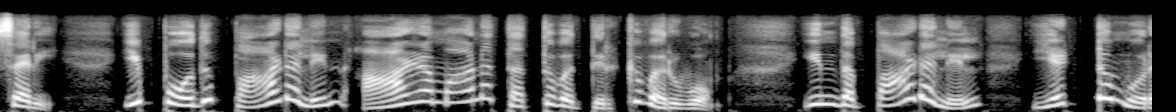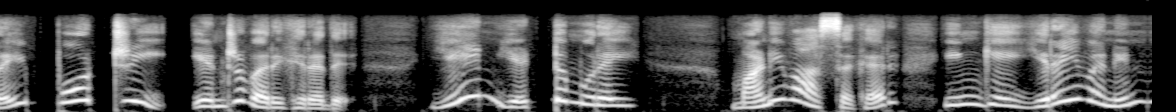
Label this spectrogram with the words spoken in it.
சரி இப்போது பாடலின் ஆழமான தத்துவத்திற்கு வருவோம். இந்த பாடலில் எட்டு முறை போற்றி என்று வருகிறது. ஏன் எட்டு முறை? மணிவாசகர் இங்கே இறைவனின்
